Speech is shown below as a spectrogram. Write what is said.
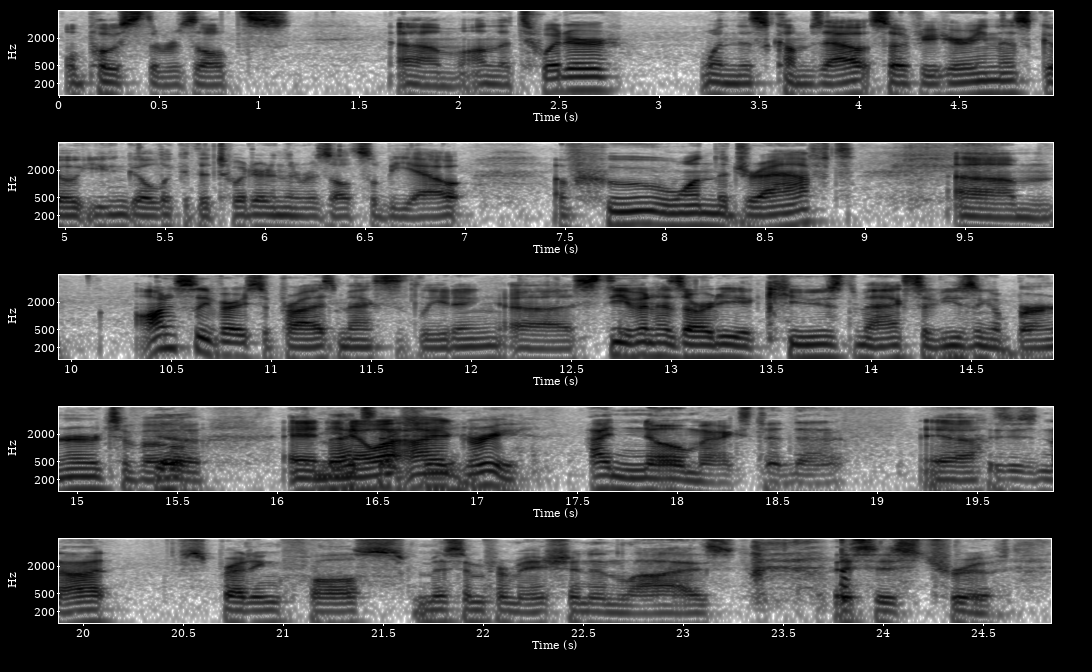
We'll post the results um, on the Twitter when this comes out. So if you're hearing this, go you can go look at the Twitter and the results will be out of who won the draft. Um, honestly, very surprised Max is leading. Uh, Stephen has already accused Max of using a burner to vote, and Max you know what? I actually- agree. I know Max did that. Yeah. This is not spreading false misinformation and lies. this is truth.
